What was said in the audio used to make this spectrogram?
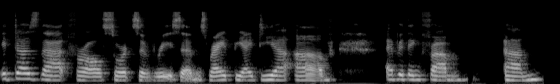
it does that for all sorts of reasons, right? The idea of everything from um,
